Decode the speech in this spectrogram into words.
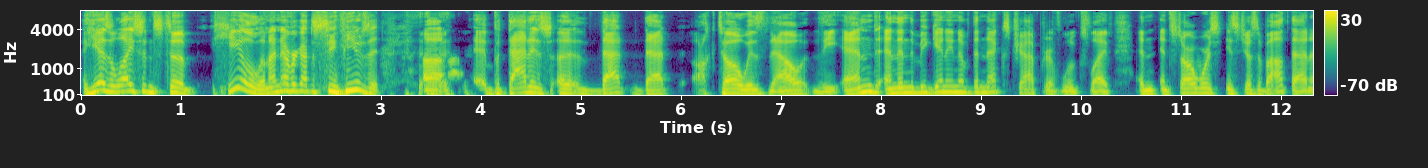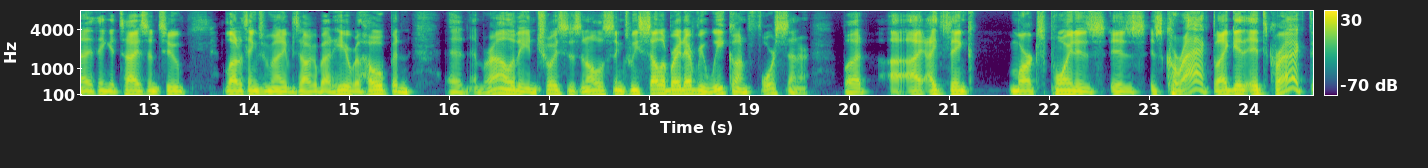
He has a license to heal, and I never got to see him use it. Uh, but that is uh, that that Ahch-To is now the end and then the beginning of the next chapter of Luke's life. And, and Star Wars is just about that. And I think it ties into a lot of things we might even talk about here with hope and, and, and morality and choices and all those things we celebrate every week on Force Center. But I, I think Mark's point is is is correct. Like it, it's correct,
